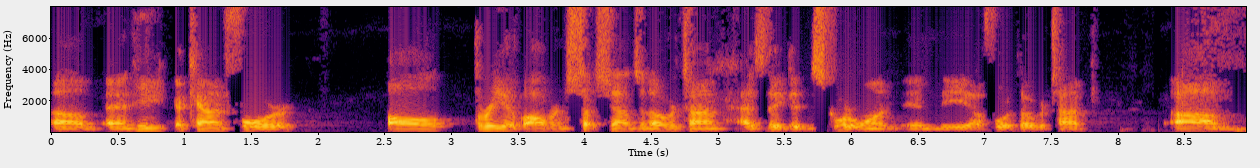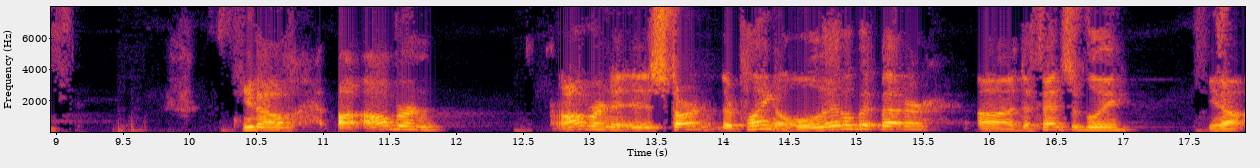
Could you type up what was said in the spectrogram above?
um, and he accounted for all three of Auburn's touchdowns in overtime, as they didn't score one in the uh, fourth overtime. Um, you know, Auburn Auburn is starting. They're playing a little bit better uh, defensively. You know,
